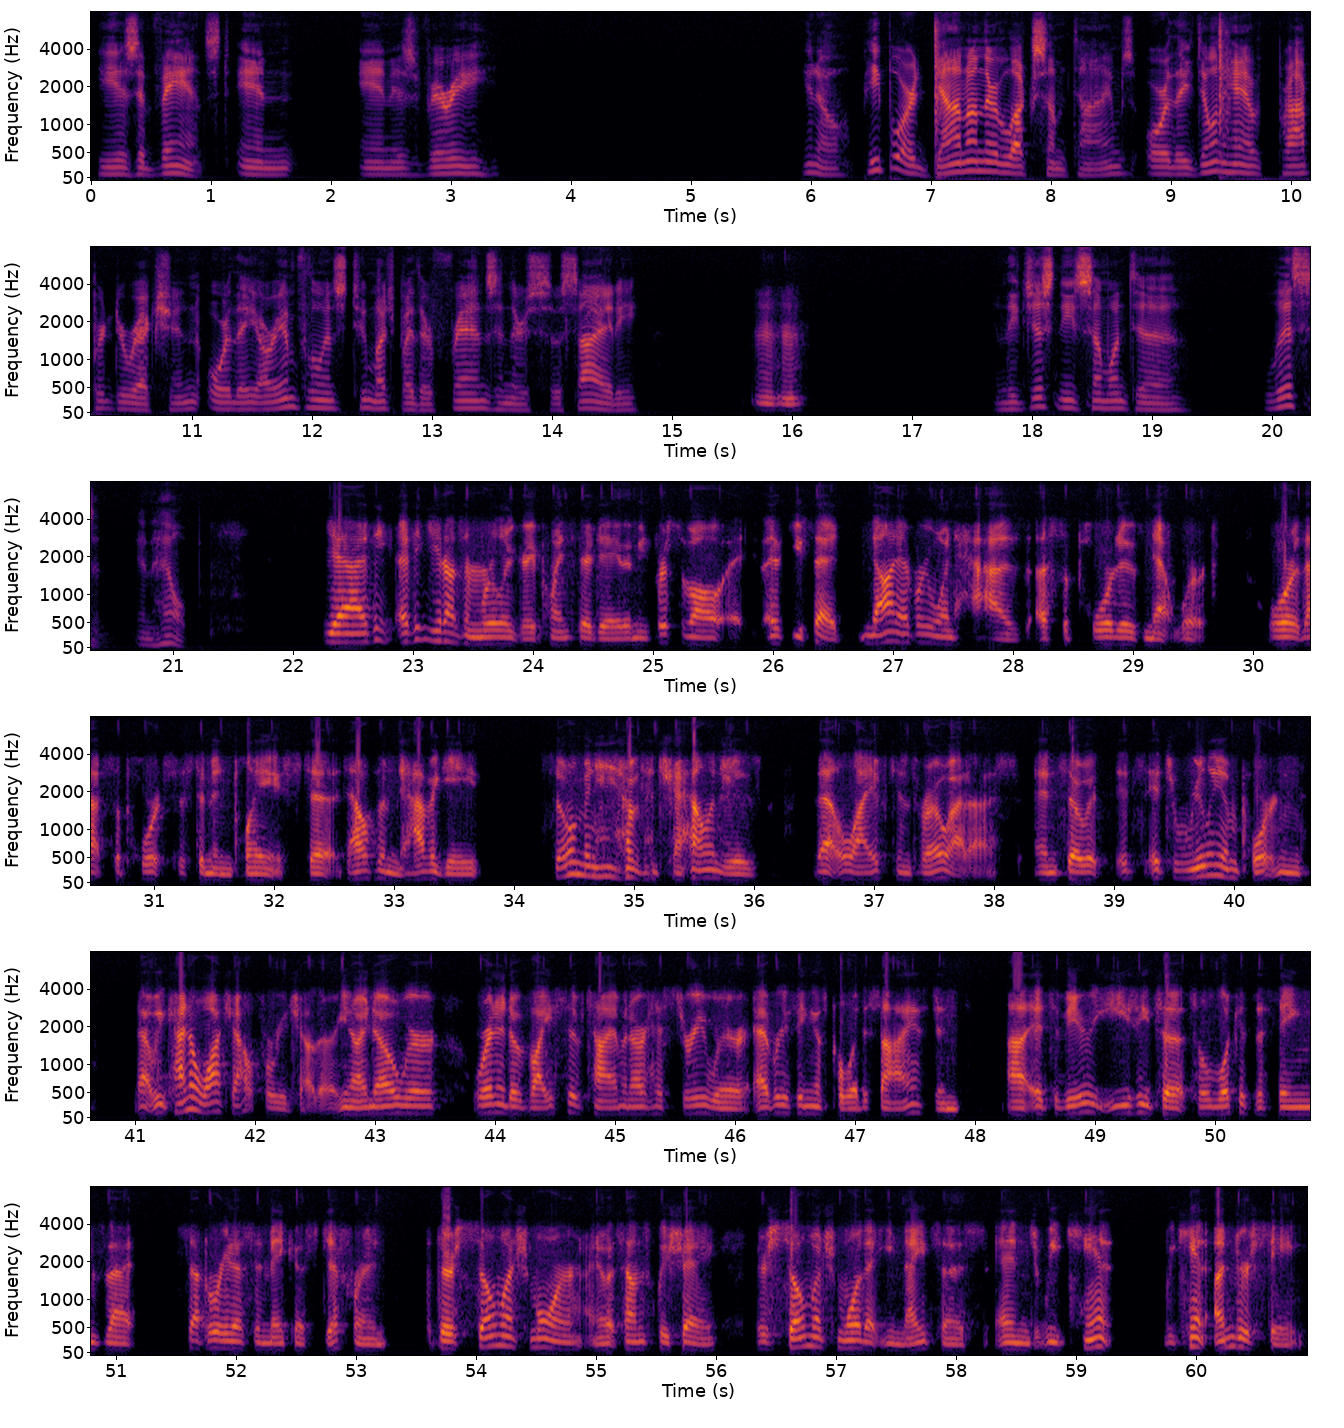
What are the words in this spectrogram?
he is advanced and and is very you know, people are down on their luck sometimes, or they don't have proper direction, or they are influenced too much by their friends and their society, Mm-hmm. and they just need someone to listen and help. Yeah, I think I think you hit on some really great points there, Dave. I mean, first of all, like you said, not everyone has a supportive network or that support system in place to, to help them navigate so many of the challenges that life can throw at us. And so it, it's it's really important that we kind of watch out for each other. You know, I know we're we're in a divisive time in our history where everything is politicized, and uh, it's very easy to to look at the things that separate us and make us different. But there's so much more. I know it sounds cliche. There's so much more that unites us, and we can't we can't understate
